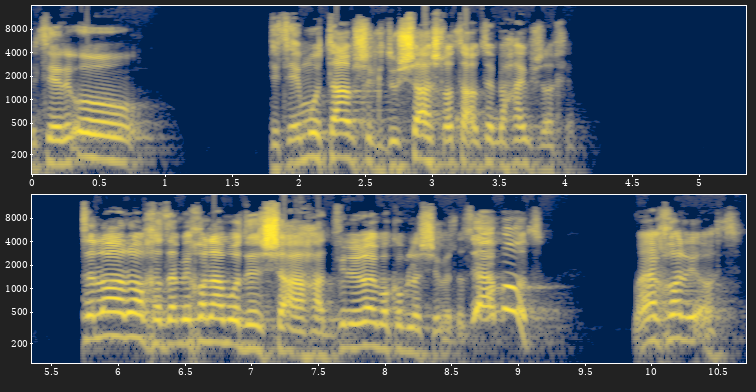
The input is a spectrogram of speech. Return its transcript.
ותראו, תטעמו טעם של קדושה שלא טעמתם בחיים שלכם. זה לא ארוך, אז אני יכול לעמוד איזה שעה אחת, אפילו לא יהיה מקום לשבת, אז יעמוד. מה יכול להיות?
